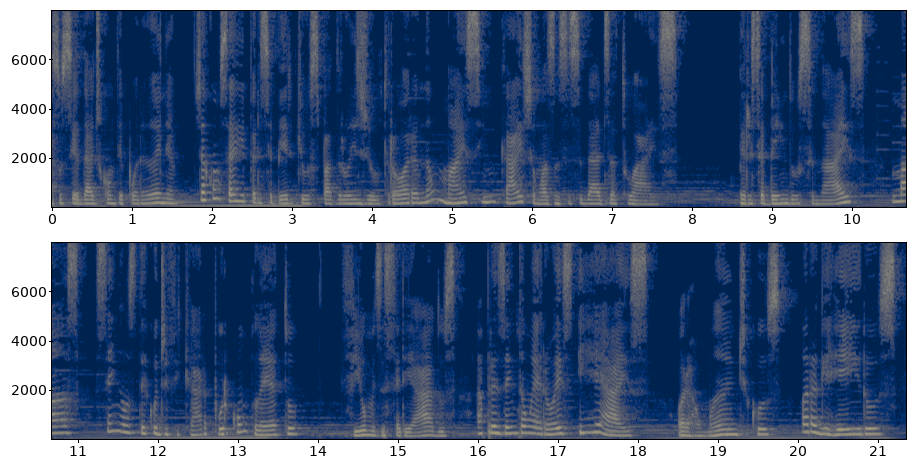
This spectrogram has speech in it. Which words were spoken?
A sociedade contemporânea já consegue perceber que os padrões de outrora não mais se encaixam às necessidades atuais. Percebendo os sinais, mas sem os decodificar por completo, filmes e seriados apresentam heróis irreais, ora românticos, ora guerreiros,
